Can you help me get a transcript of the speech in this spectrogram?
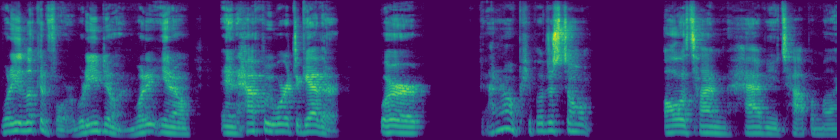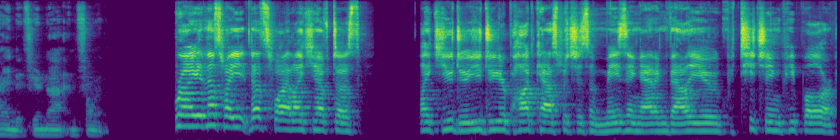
What are you looking for? What are you doing? What are you know?" And how can we work together? Where I don't know, people just don't all the time have you top of mind if you're not in front of them. Right, and that's why that's why like you have to like you do. You do your podcast, which is amazing, adding value, teaching people, or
